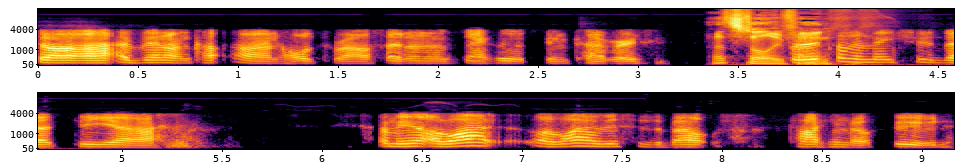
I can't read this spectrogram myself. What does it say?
so uh, I've been on on hold for a while, so I don't know exactly what's been covered. That's totally But I fine. just want to make sure that the, uh, I mean, a lot a lot of this is about talking about food,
